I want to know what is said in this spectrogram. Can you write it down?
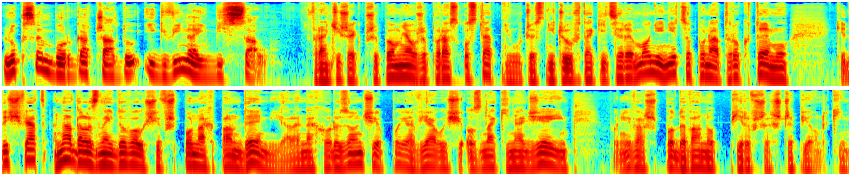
Luksemburga, Czadu i Gwinei-Bissau. Franciszek przypomniał, że po raz ostatni uczestniczył w takiej ceremonii nieco ponad rok temu, kiedy świat nadal znajdował się w szponach pandemii, ale na horyzoncie pojawiały się oznaki nadziei, ponieważ podawano pierwsze szczepionki.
